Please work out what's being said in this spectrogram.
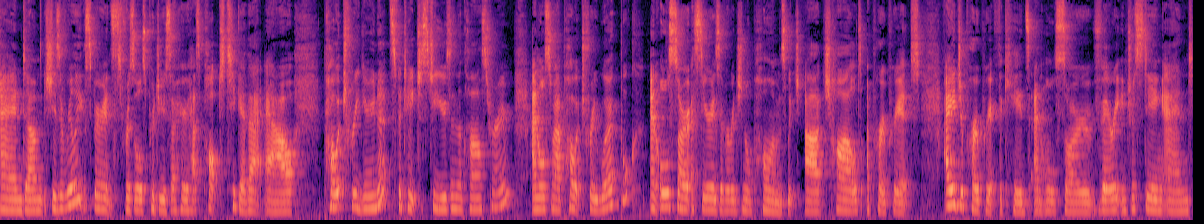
And um, she's a really experienced resource producer who has popped together our poetry units for teachers to use in the classroom, and also our poetry workbook, and also a series of original poems which are child appropriate, age appropriate for kids, and also very interesting and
